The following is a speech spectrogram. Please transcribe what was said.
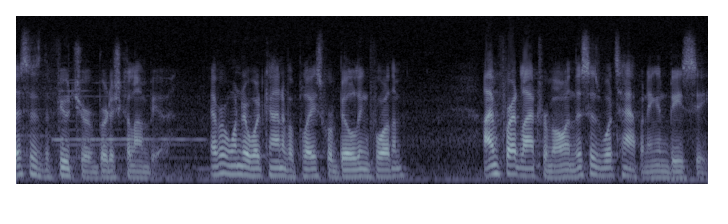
This is the future of British Columbia. Ever wonder what kind of a place we're building for them? I'm Fred Latrimo, and this is what's happening in BC.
